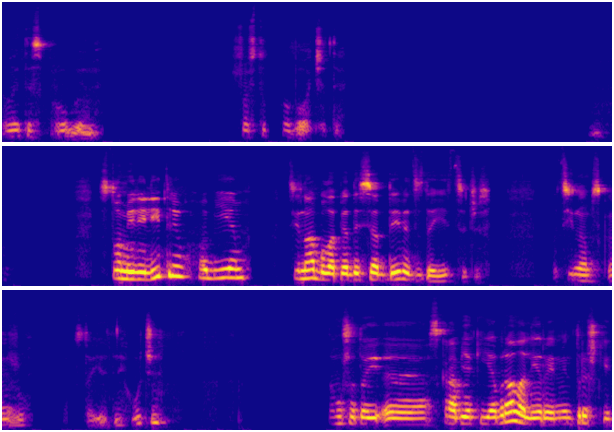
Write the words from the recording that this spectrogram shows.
Давайте спробуємо щось тут побачити. 100 мл об'єм. Ціна була 59, здається, чи по цінам скажу. Стоять не хоче. Тому що той е, скраб, який я брала, Лірен, він трошки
